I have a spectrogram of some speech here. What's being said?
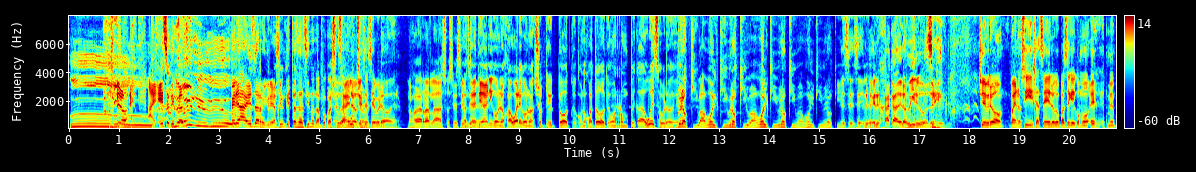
Uh, Pero, ah, eso que estás-. Espera, esa recreación que estás haciendo tampoco No ayuda sabés mucho. lo que es ese brother. Nos va a agarrar la asociación O sea, de... te va a venir con los jaguares, con uno- yo te, todo, te conozco a todos, te vamos a romper cada hueso, brother. Broki, Babolki, Broki, Babolki, Broki, Babolki, Broki. Ese es el, el jaca de los virgos. Sí. Che, bro, bueno, sí, ya sé. Lo que pasa es que como es- es- me,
